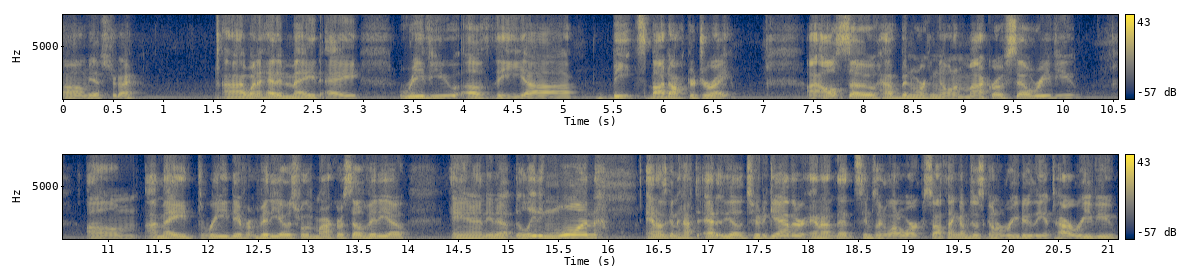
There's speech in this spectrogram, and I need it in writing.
um, yesterday. I went ahead and made a review of the uh, Beats by Dr. Dre. I also have been working on a microcell review. Um, I made three different videos for the microcell video and ended up deleting one and I was going to have to edit the other two together, and I, that seems like a lot of work. So I think I'm just going to redo the entire review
